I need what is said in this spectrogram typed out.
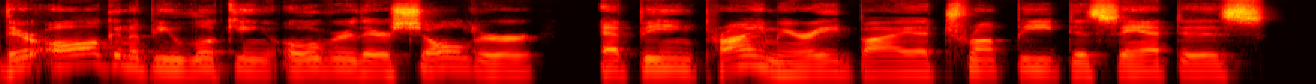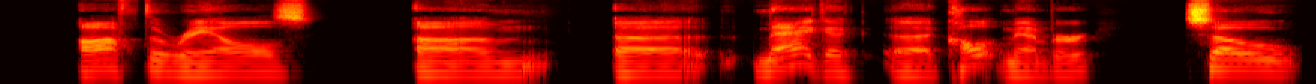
they're all going to be looking over their shoulder at being primaried by a trumpy desantis off the rails um, uh, MAGA uh, cult member. So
